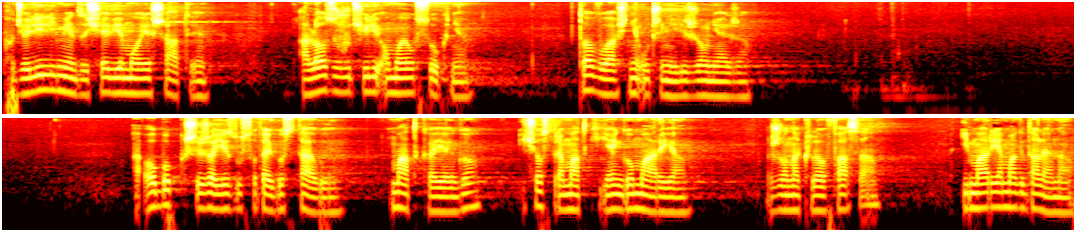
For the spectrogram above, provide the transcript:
Podzielili między siebie moje szaty, a los rzucili o moją suknię. To właśnie uczynili żołnierze. A obok krzyża Jezusowego stały matka jego i siostra matki jego Maria, żona Kleofasa i Maria Magdalena.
